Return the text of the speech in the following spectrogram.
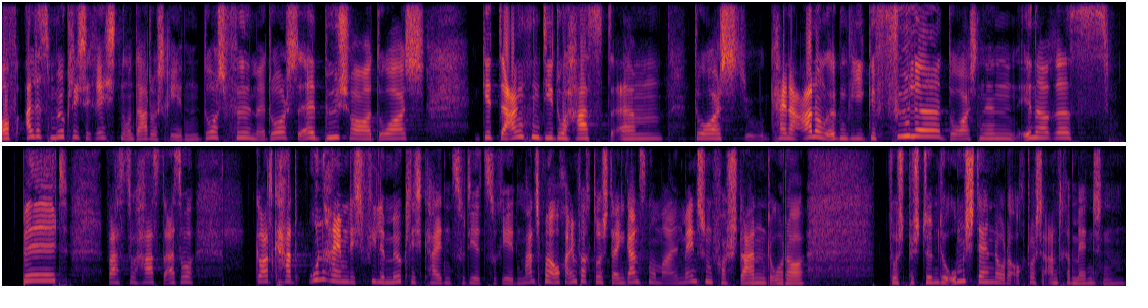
auf alles Mögliche richten und dadurch reden. Durch Filme, durch äh, Bücher, durch Gedanken, die du hast, ähm, durch, keine Ahnung, irgendwie Gefühle, durch ein inneres Bild, was du hast. Also Gott hat unheimlich viele Möglichkeiten, zu dir zu reden. Manchmal auch einfach durch deinen ganz normalen Menschenverstand oder durch bestimmte Umstände oder auch durch andere Menschen.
